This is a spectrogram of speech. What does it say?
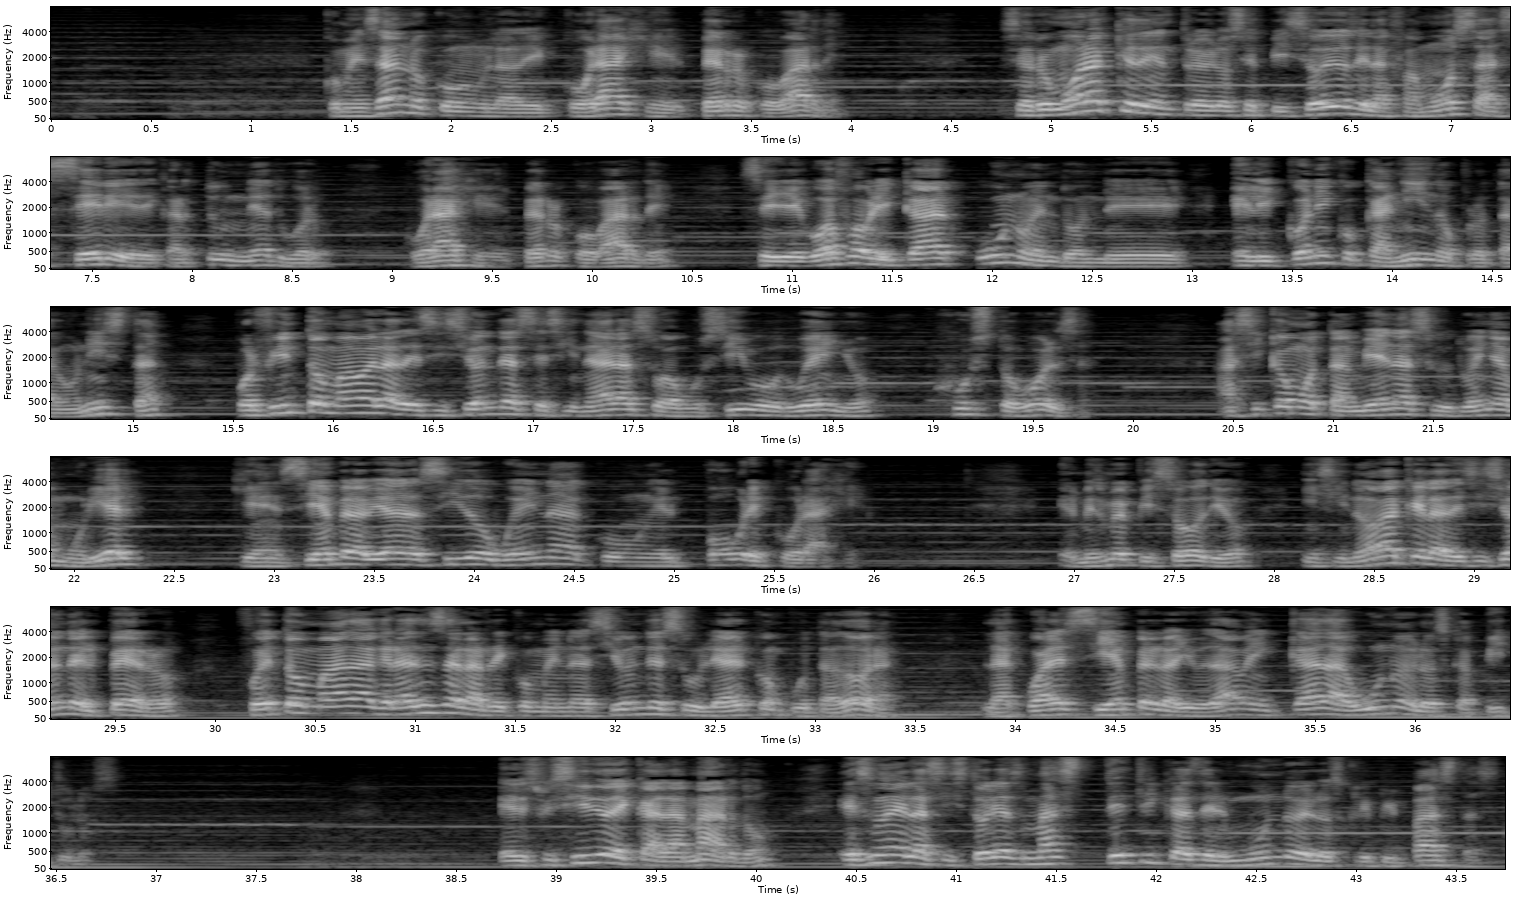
Comenzando con la de Coraje, el perro cobarde. Se rumora que dentro de los episodios de la famosa serie de Cartoon Network, Coraje, el perro cobarde, se llegó a fabricar uno en donde el icónico canino protagonista por fin tomaba la decisión de asesinar a su abusivo dueño, Justo Bolsa, así como también a su dueña Muriel, quien siempre había sido buena con el pobre coraje. El mismo episodio insinuaba que la decisión del perro fue tomada gracias a la recomendación de su leal computadora, la cual siempre lo ayudaba en cada uno de los capítulos. El suicidio de Calamardo es una de las historias más tétricas del mundo de los creepypastas.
